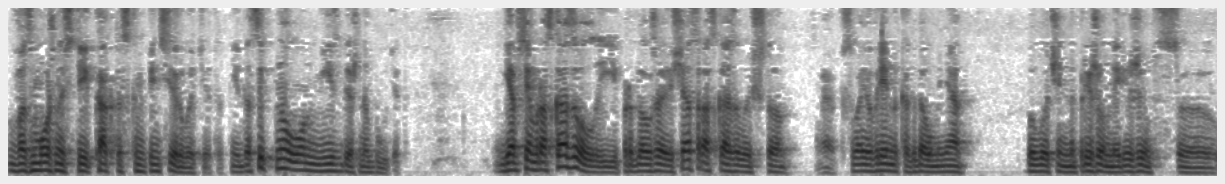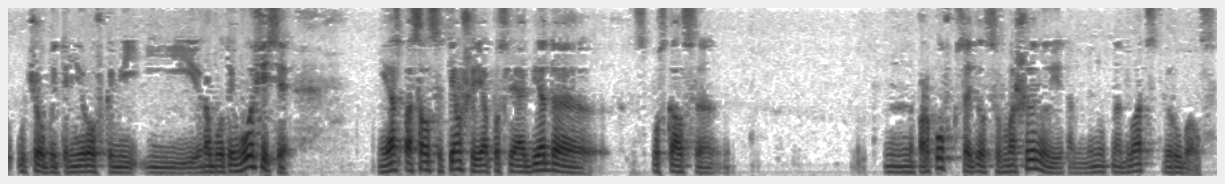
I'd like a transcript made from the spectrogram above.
возможности как-то скомпенсировать этот недосып, ну, он неизбежно будет. Я всем рассказывал и продолжаю сейчас рассказывать, что э, в свое время, когда у меня был очень напряженный режим с э, учебой, тренировками и работой в офисе – я спасался тем, что я после обеда спускался на парковку, садился в машину и там минут на 20 вырубался.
